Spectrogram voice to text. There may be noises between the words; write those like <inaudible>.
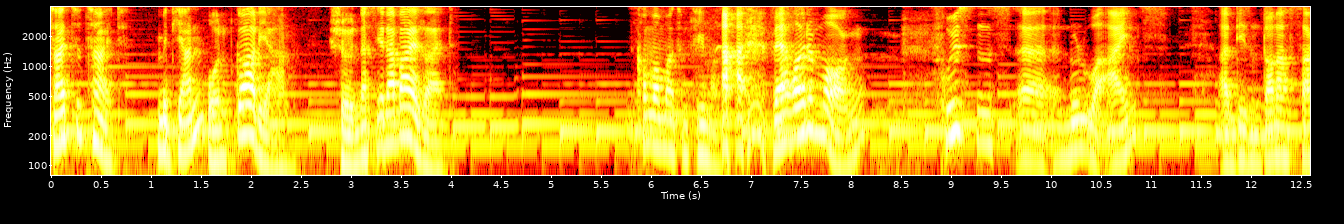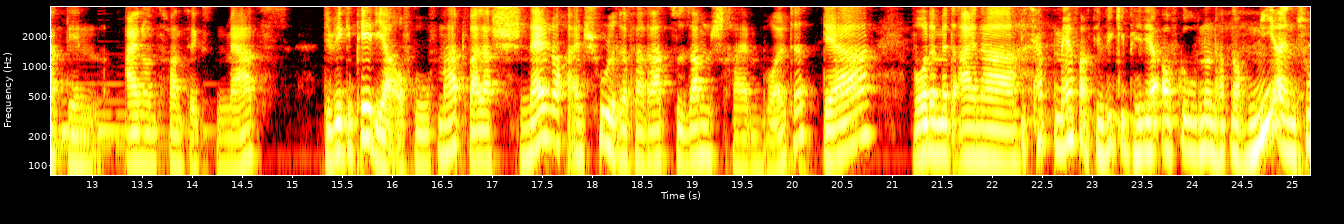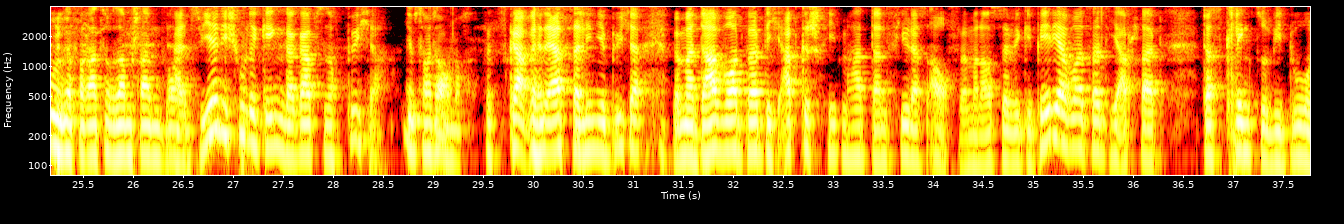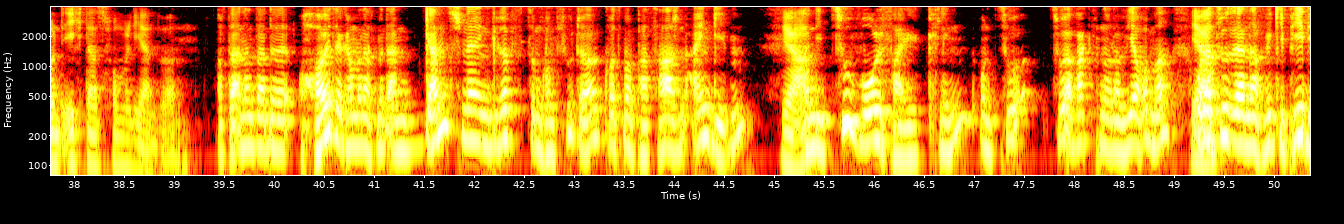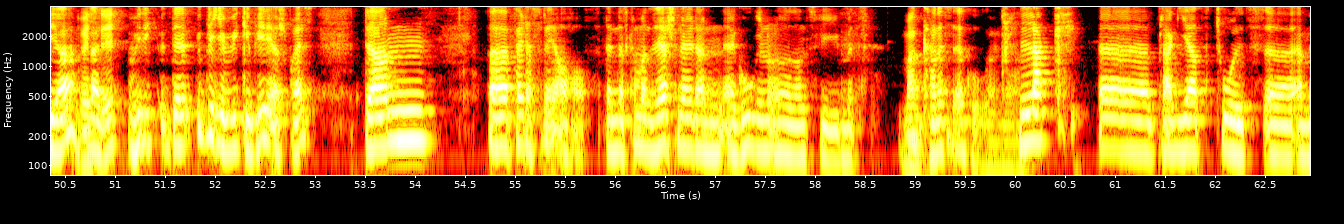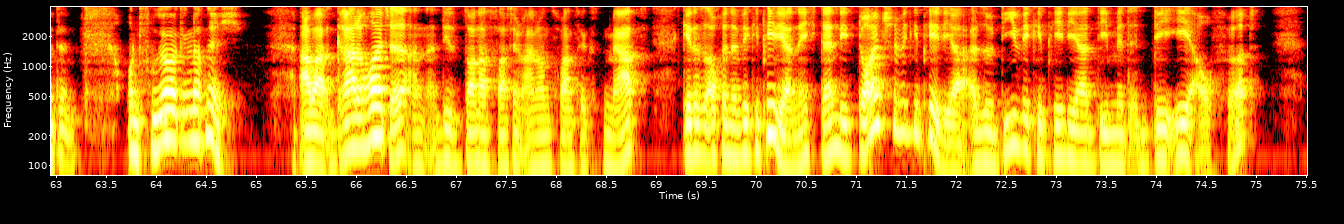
Zeit zu Zeit mit Jan und Gordian. Schön, dass ihr dabei seid. Kommen wir mal zum Thema. <laughs> Wer heute Morgen frühestens äh, 0 Uhr 1 an diesem Donnerstag, den 21. März, die Wikipedia aufgerufen hat, weil er schnell noch ein Schulreferat zusammenschreiben wollte, der wurde mit einer. Ich habe mehrfach die Wikipedia aufgerufen und habe noch nie ein Schulreferat zusammenschreiben wollen. Als wir in die Schule gingen, da gab es noch Bücher. Gibt's heute auch noch. Es gab in erster Linie Bücher. Wenn man da wortwörtlich abgeschrieben hat, dann fiel das auf. Wenn man aus der Wikipedia wortwörtlich abschreibt, das klingt so, wie du und ich das formulieren würden. Auf der anderen Seite, heute kann man das mit einem ganz schnellen Griff zum Computer kurz mal Passagen eingeben. Ja. Wenn die zu wohlfeil klingen und zu zu erwachsen oder wie auch immer, Ja. oder zu sehr nach Wikipedia, Richtig. vielleicht wie der übliche Wikipedia-Sprech, dann äh, fällt das wieder ja auch auf. Denn das kann man sehr schnell dann äh, googeln oder sonst wie mit Man kann es ergoogeln, ja. Plug, äh, Plagiatstools äh, ermitteln. Und früher ging das nicht. Aber gerade heute, an diesem Donnerstag, dem 21. März, geht es auch in der Wikipedia nicht, denn die deutsche Wikipedia, also die Wikipedia, die mit de aufhört,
